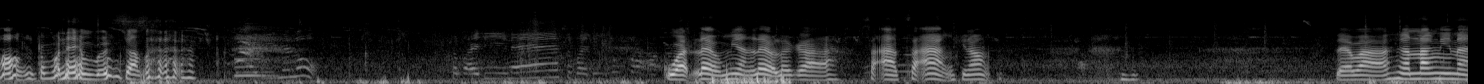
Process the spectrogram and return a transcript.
ห้องกับบ่แนมเบิ่งจับดีนะลูกสบายดีแน่สบายดีลูกป้ากวาดแล้วเมียนแล้วแล้วก็สะอาดสะอ้างพี่น้อง แต่ว่าเฮือนหลังนี้นะ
